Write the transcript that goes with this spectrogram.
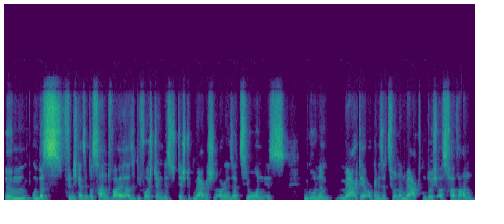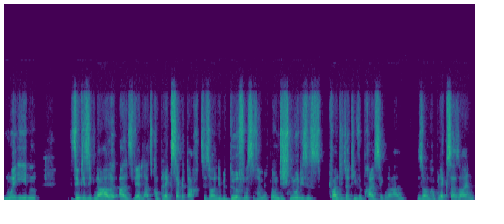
Ähm, und das finde ich ganz interessant, weil also die Vorstellung des, der stückmärkischen Organisation ist, im Grunde der Organisation an Märkten durchaus verwandt, nur eben sind die Signale als, werden als komplexer gedacht. Sie sollen die Bedürfnisse vermitteln und nicht nur dieses quantitative Preissignal. Sie sollen komplexer sein.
